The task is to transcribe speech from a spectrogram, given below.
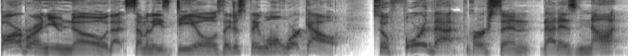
Barbara and you know that some of these deals, they just they won't work out. So for that person that is not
